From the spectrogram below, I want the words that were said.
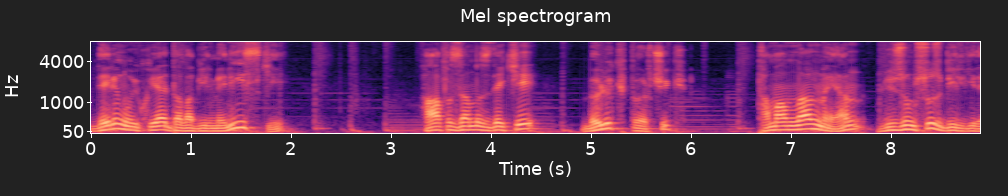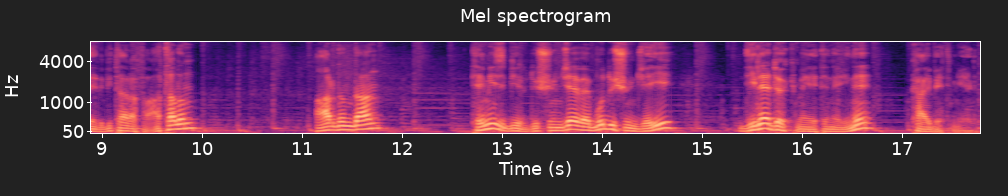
derin uykuya dalabilmeliyiz ki hafızamızdaki bölük pörçük tamamlanmayan lüzumsuz bilgileri bir tarafa atalım. Ardından temiz bir düşünce ve bu düşünceyi dile dökme yeteneğini kaybetmeyelim.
